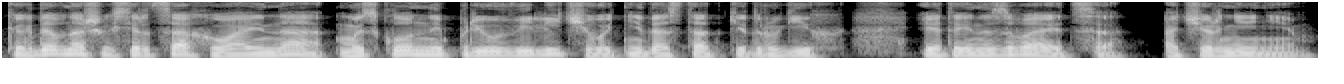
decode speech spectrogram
Когда в наших сердцах война, мы склонны преувеличивать недостатки других. Это и называется очернением.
